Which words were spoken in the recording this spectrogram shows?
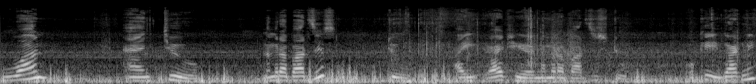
1 and 2 number of bars is 2 I write here number of bars is 2 okay you got me?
